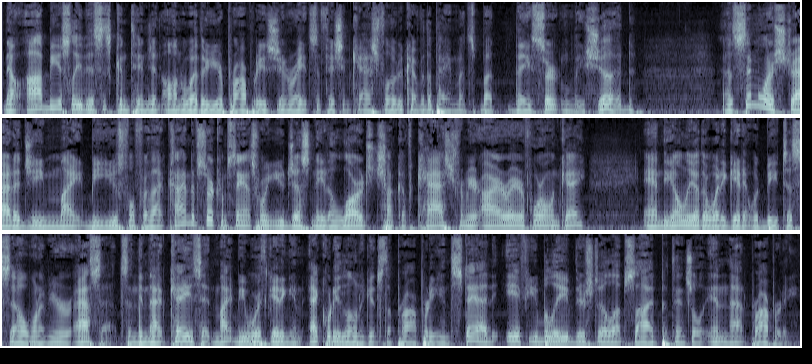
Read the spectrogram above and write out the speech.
Now, obviously, this is contingent on whether your properties generate sufficient cash flow to cover the payments, but they certainly should. A similar strategy might be useful for that kind of circumstance where you just need a large chunk of cash from your IRA or 401k, and the only other way to get it would be to sell one of your assets. And in that case, it might be worth getting an equity loan against the property instead if you believe there's still upside potential in that property.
